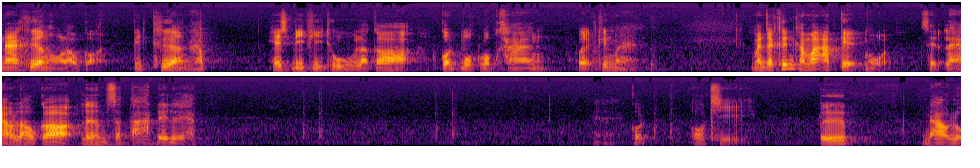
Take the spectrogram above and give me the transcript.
หน้าเครื่องของเราก่อน ปิดเครื่องครับ HDP2 แล้วก็กดบวกลบค้างเปิดขึ้นมา มันจะขึ้นคำว่าอัปเกรดโหมดเสร็จแล้วเราก็เริ่มสตาร์ทได้เลยครับ กดโอเคปุ๊บ ดาวน์โหล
